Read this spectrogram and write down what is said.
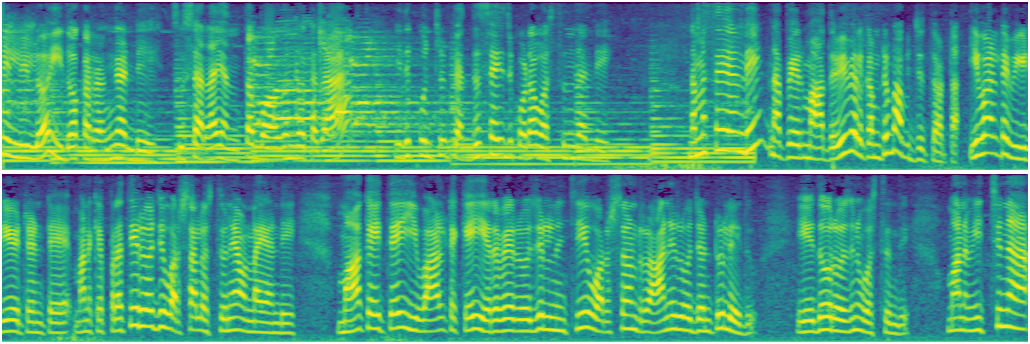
లిల్లీలో ఇదొక రంగు అండి చూసారా ఎంత బాగుందో కదా? ఇది కొంచెం పెద్ద సైజు కూడా వస్తుందండి. నమస్తే అండి నా పేరు మాధవి. వెల్కమ్ టు మా బుజ్జి తోట. ఇవాళ వీడియో ఏంటంటే మనకి ప్రతిరోజు వర్షాలు వస్తూనే ఉన్నాయండి. మాకైతే ఇవాళకి ఇరవై రోజుల నుంచి వర్షం రాని రోజంటూ లేదు. ఏదో రోజున వస్తుంది. మనం ఇచ్చిన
